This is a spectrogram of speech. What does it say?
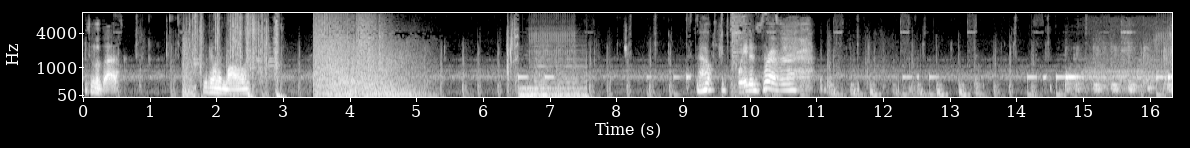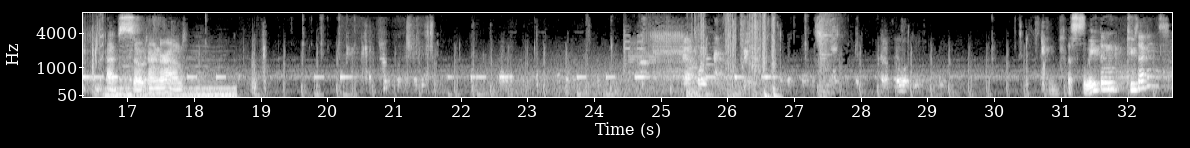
He's in the back. We're going to Marlin. Nope. Waited forever. I'm so turned around. Asleep in two seconds?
